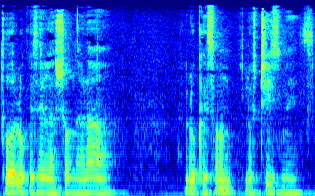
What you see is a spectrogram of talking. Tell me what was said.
Todo lo que es el Ashonara, lo que son los chismes,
